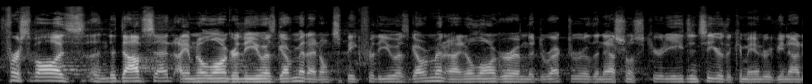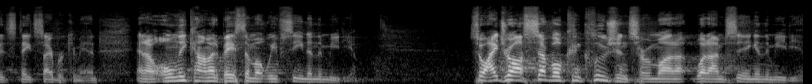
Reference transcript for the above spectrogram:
first of all, as Nadav said, I am no longer in the U.S. government. I don't speak for the U.S. government, and I no longer am the director of the National Security Agency or the commander of United States Cyber Command. And I'll only comment based on what we've seen in the media. So I draw several conclusions from what, I'm seeing in the media.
